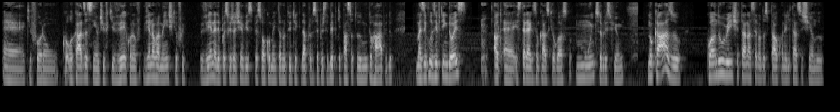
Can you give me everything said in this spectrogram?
é, que foram colocados assim. Eu tive que ver, quando eu vi novamente, que eu fui ver, né? Depois que eu já tinha visto o pessoal comentando no Twitter, que dá pra você perceber, porque passa tudo muito rápido. Mas, inclusive, tem dois é, easter eggs, no caso, que eu gosto muito sobre esse filme. No caso, quando o Rich tá na cena do hospital, quando ele tá assistindo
